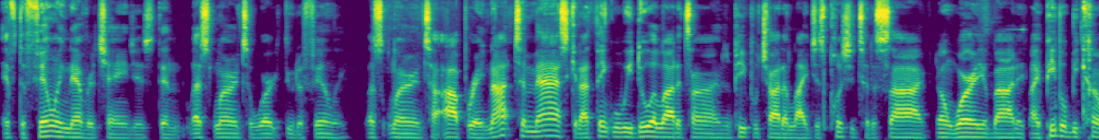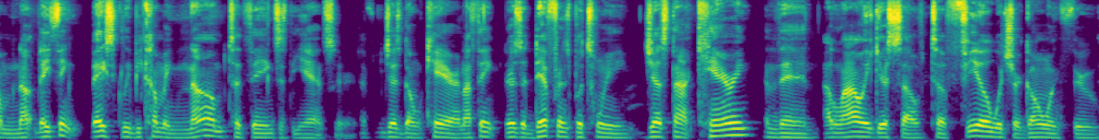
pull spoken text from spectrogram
if the feeling never changes, then let's learn to work through the feeling. Let's learn to operate, not to mask it. I think what we do a lot of times, and people try to like just push it to the side, don't worry about it. Like people become numb. They think basically becoming numb to things is the answer. If you just don't care. And I think there's a difference between just not caring and then allowing yourself to feel what you're going through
